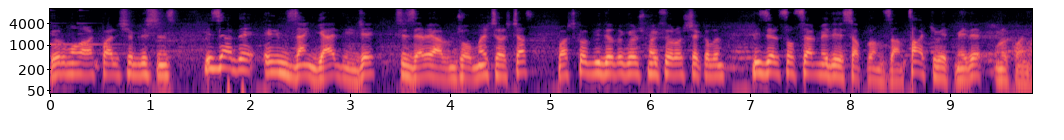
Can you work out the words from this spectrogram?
yorum olarak paylaşabilirsiniz. Bizler de elimizden geldiğince sizlere yardımcı olmaya çalışacağız. Başka bir videoda görüşmek üzere hoşçakalın. Bizleri sosyal medya hesaplarımızdan takip etmeyi de unutmayın.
